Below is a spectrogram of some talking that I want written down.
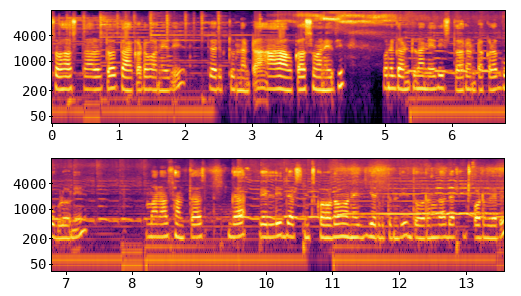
స్వహస్తాలతో తాకడం అనేది జరుగుతుందంట. ఆ అవకాశం అనేది కొన్ని గంటలు అనేది ఇస్తారంట అక్కడ గుడిలోని. మనం సొంతంగా వెళ్ళి దర్శించుకోవడం అనేది జరుగుతుంది. దూరంగా దర్శించుకోవడం వేరు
